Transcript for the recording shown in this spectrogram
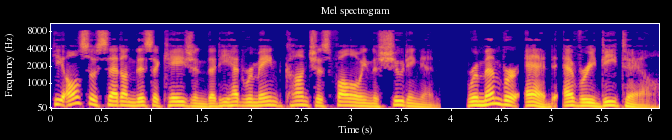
He also said on this occasion that he had remained conscious following the shooting and remember Ed every detail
